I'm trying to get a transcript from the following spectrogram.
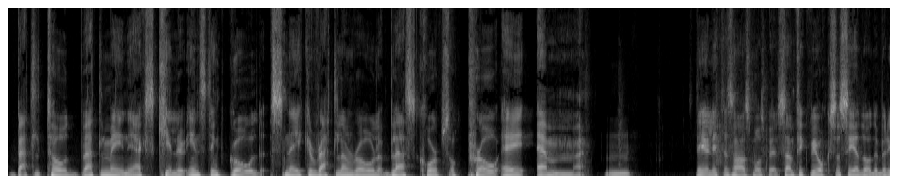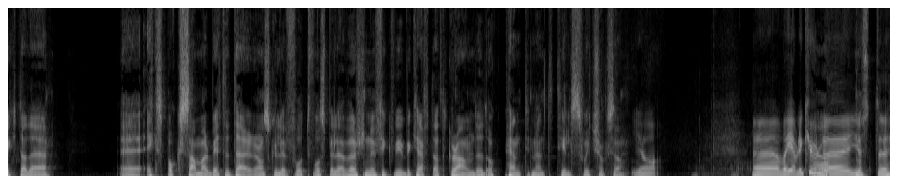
Battletoad, Battlemaniacs, Killer Instinct Gold, Snake Rattle and Roll, Blast Corps och Pro AM. Mm. Det är lite sådana småspel. Sen fick vi också se då det beryktade eh, Xbox-samarbetet där, där de skulle få två spel över. Så nu fick vi bekräftat Grounded och Pentiment till Switch också. Ja. Uh, vad jävligt kul, Ja. eh, just eh,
